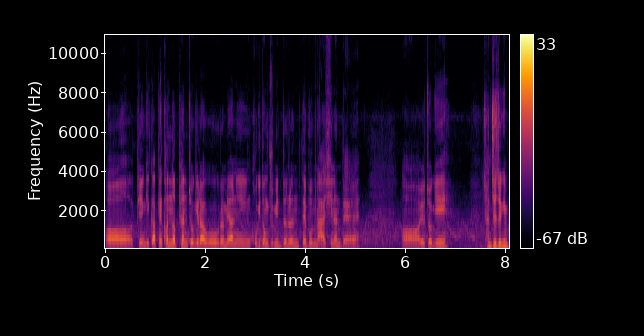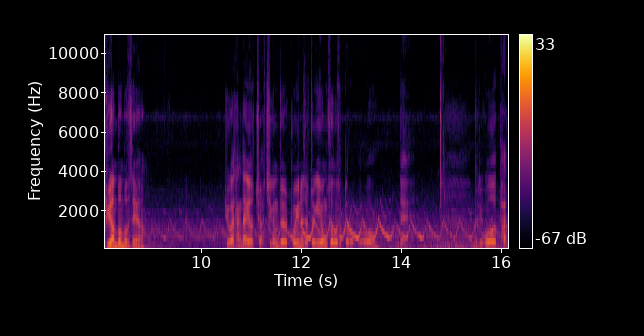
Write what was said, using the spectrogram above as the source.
어, 비행기 카페 건너편 쪽이라고 그러면 고기동 주민들은 대부분 아시는데 어, 이쪽이 전체적인 뷰 한번 보세요. 뷰가 상당히 좋죠. 지금 보- 보이는 저쪽이 용서고속도로고, 네. 그리고 밭,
